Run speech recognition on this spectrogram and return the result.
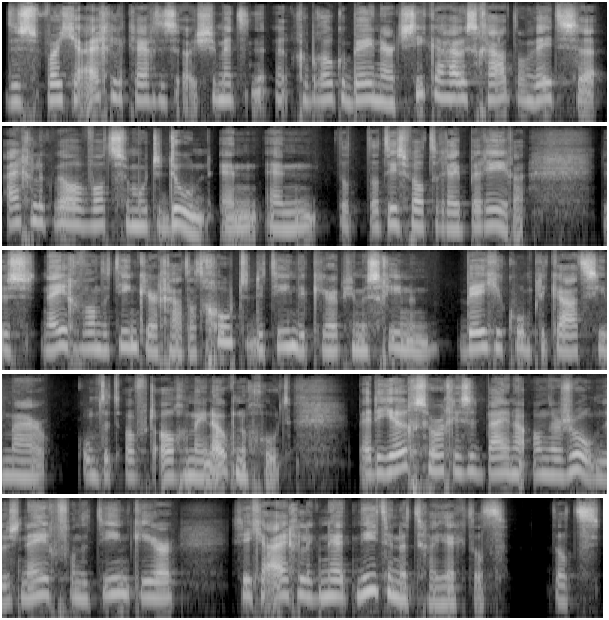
dus wat je eigenlijk krijgt is als je met een gebroken been naar het ziekenhuis gaat, dan weten ze eigenlijk wel wat ze moeten doen. En, en dat, dat is wel te repareren. Dus 9 van de 10 keer gaat dat goed. De tiende keer heb je misschien een beetje complicatie, maar komt het over het algemeen ook nog goed. Bij de jeugdzorg is het bijna andersom. Dus 9 van de 10 keer zit je eigenlijk net niet in het traject dat, dat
